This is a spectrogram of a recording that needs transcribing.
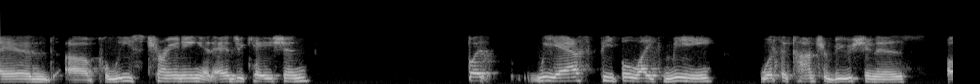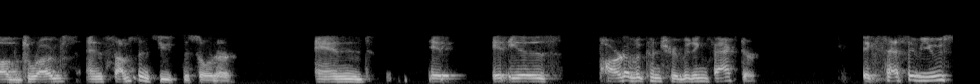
and uh, police training and education. But we ask people like me what the contribution is of drugs and substance use disorder. And it, it is part of a contributing factor. Excessive use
